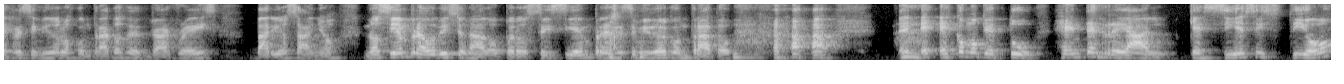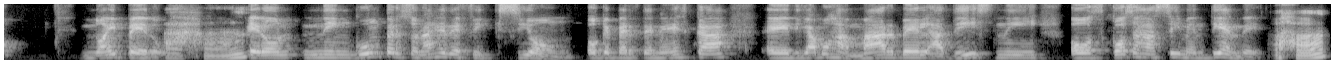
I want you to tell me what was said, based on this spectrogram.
he recibido los contratos de Drag Race varios años. No siempre he audicionado, pero sí siempre he recibido el contrato. es, es- es como que tú, gente real que sí existió, no hay pedo. Ajá. Pero ningún personaje de ficción o que pertenezca, eh, digamos, a Marvel, a Disney o cosas así, ¿me entiendes? Ajá.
